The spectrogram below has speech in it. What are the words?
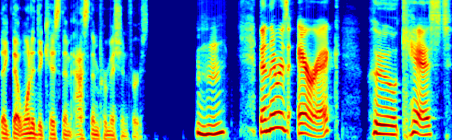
like that wanted to kiss them, asked them permission first. hmm Then there was Eric who kissed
